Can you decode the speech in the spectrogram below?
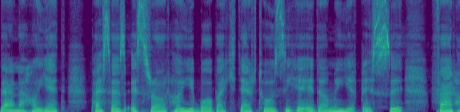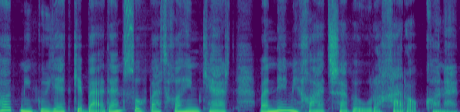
در نهایت پس از اصرارهای بابک در توضیح ادامه قصه فرهاد می‌گوید که بعدا صحبت خواهیم کرد و نمی‌خواهد شب او را خراب کند.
